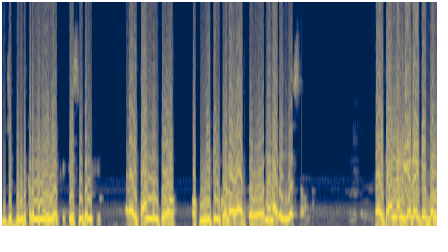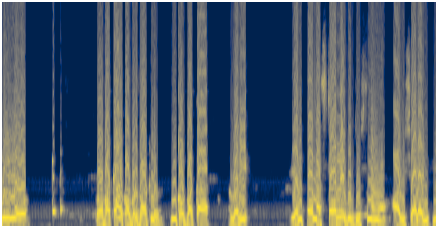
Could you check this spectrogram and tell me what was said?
విజిట్ ఉంది ఇక్కడ మన ఏరియాకి కేసుపల్లికి. రైతాంగంతో ఒక మీటింగ్ కూడా వారితో నేను అరేంజ్ చేస్తా ఉన్నా. రైతాంగానికి ఏదైతే ఇబ్బందులు ఉన్నాయో ఓ పక్క కొబ్బరి తోటలు ఇంకో పక్క వరి ఎంత నష్టాన్ని ఎదురు చూస్తున్నామో ఆ విషయాలు ఆయనకి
